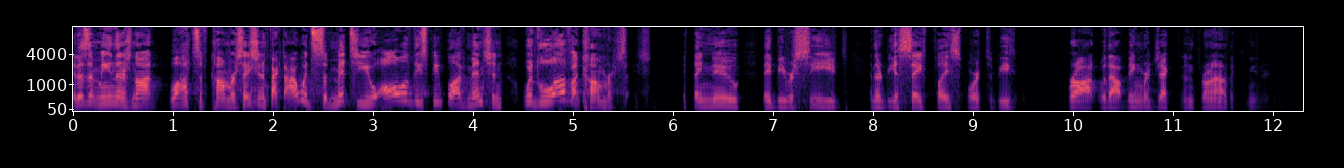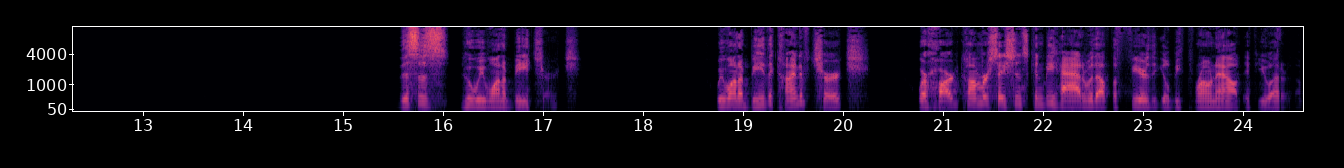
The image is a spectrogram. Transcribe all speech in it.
It doesn't mean there's not lots of conversation. In fact, I would submit to you all of these people I've mentioned would love a conversation if they knew they'd be received and there'd be a safe place for it to be brought without being rejected and thrown out of the community. This is who we want to be, church. We want to be the kind of church where hard conversations can be had without the fear that you'll be thrown out if you utter them.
